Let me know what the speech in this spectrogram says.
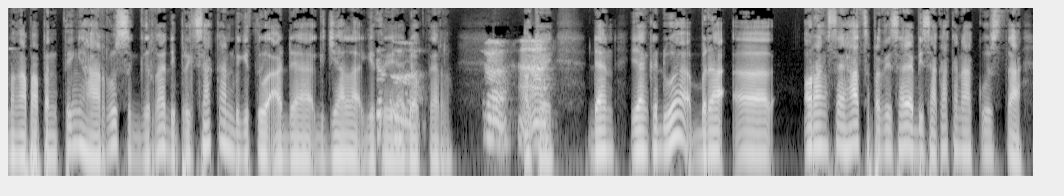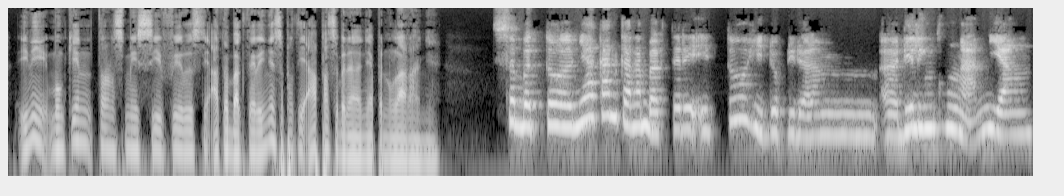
Mengapa penting harus segera diperiksakan begitu ada gejala gitu ya Betul. dokter? Eh, Oke. ha-ha. Dan yang kedua eh, orang sehat seperti saya bisakah kena kusta? Ini mungkin transmisi virusnya atau bakterinya seperti apa sebenarnya penularannya? Sebetulnya kan karena bakteri itu hidup di dalam eh, di lingkungan yang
